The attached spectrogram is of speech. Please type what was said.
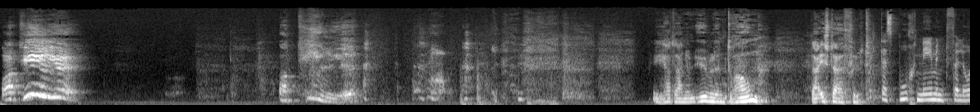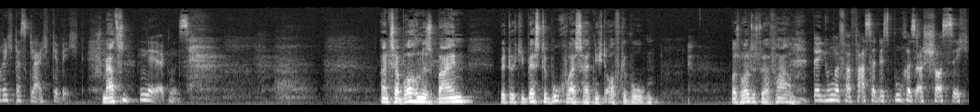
Ottilie! Ottilie! Ich hatte einen üblen Traum. Da ist er erfüllt. Das Buch nehmend verlor ich das Gleichgewicht. Schmerzen? Nirgends. Ein zerbrochenes Bein wird durch die beste Buchweisheit nicht aufgewogen. Was wolltest du erfahren? Der junge Verfasser des Buches erschoss sich,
